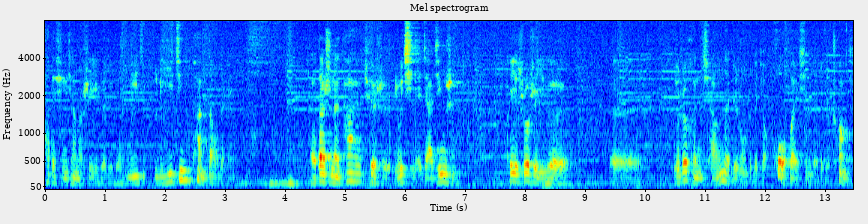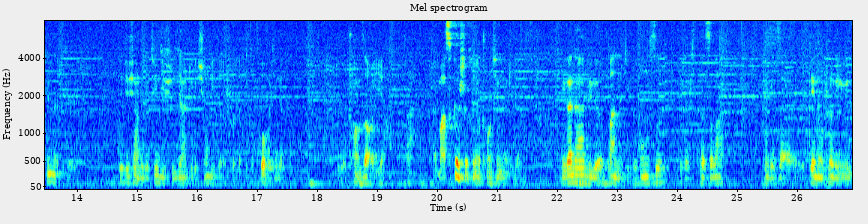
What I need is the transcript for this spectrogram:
他的形象呢是一个这个离离经叛道的人，呃，但是呢，他确实有企业家精神，可以说是一个，呃，有着很强的这种这个叫破坏性的这个创新的这个人。这就像这个经济学家这个熊彼得说的这个破坏性的这个创造一样啊。马斯克是很有创新能力的，你看他这个办了几个公司，这个是特斯拉，这个在电动车领域里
